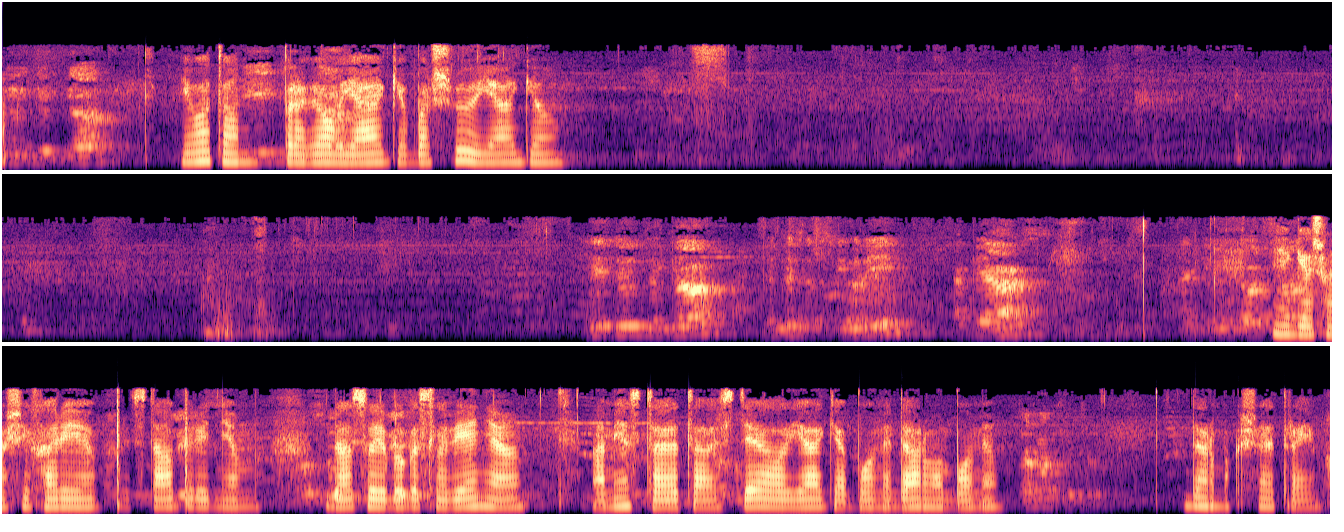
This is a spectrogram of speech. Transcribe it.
И вот он провел яги, большую ягию. Егешва Шихари предстал перед ним, дал свои благословения, а место это сделал яги Абоми, Дарма Боми, Дарма Кшетрой.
